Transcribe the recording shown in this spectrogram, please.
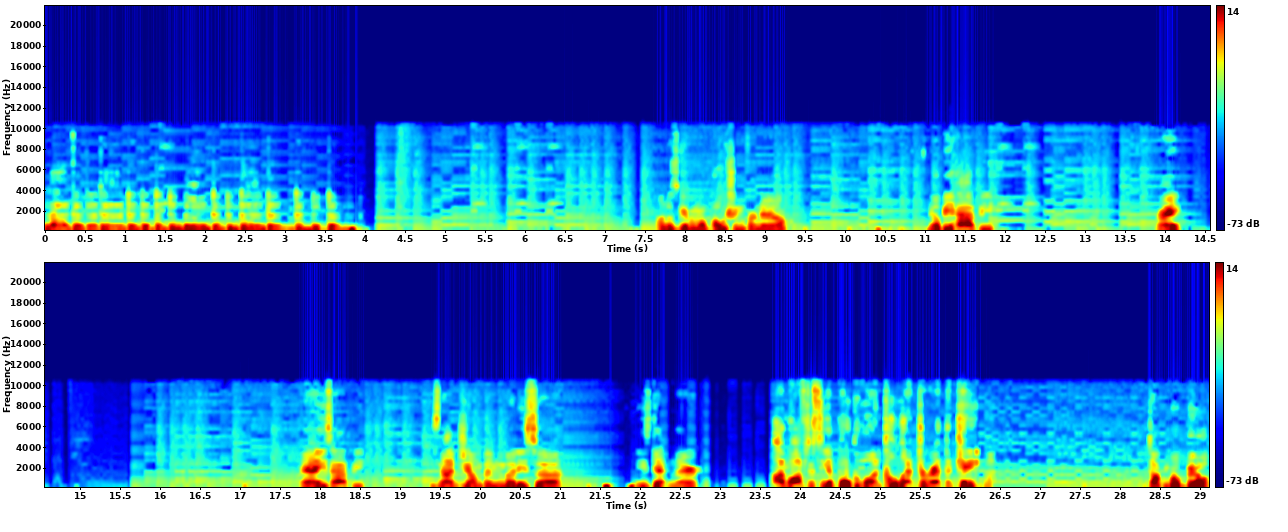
La da da da dun dun dun dun dun dun dun dun dun dun dun dun. I'll just give him a potion for now. He'll be happy. Right? Yeah, he's happy. He's not jumping, but he's, uh, he's getting there. I'm off to see a Pokemon collector at the Cape. Talking about Bill?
